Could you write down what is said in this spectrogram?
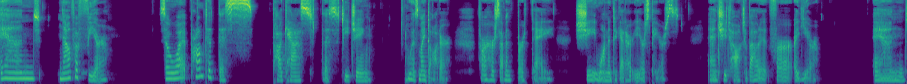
And now for fear. So, what prompted this podcast, this teaching, was my daughter. For her seventh birthday, she wanted to get her ears pierced. And she talked about it for a year. And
